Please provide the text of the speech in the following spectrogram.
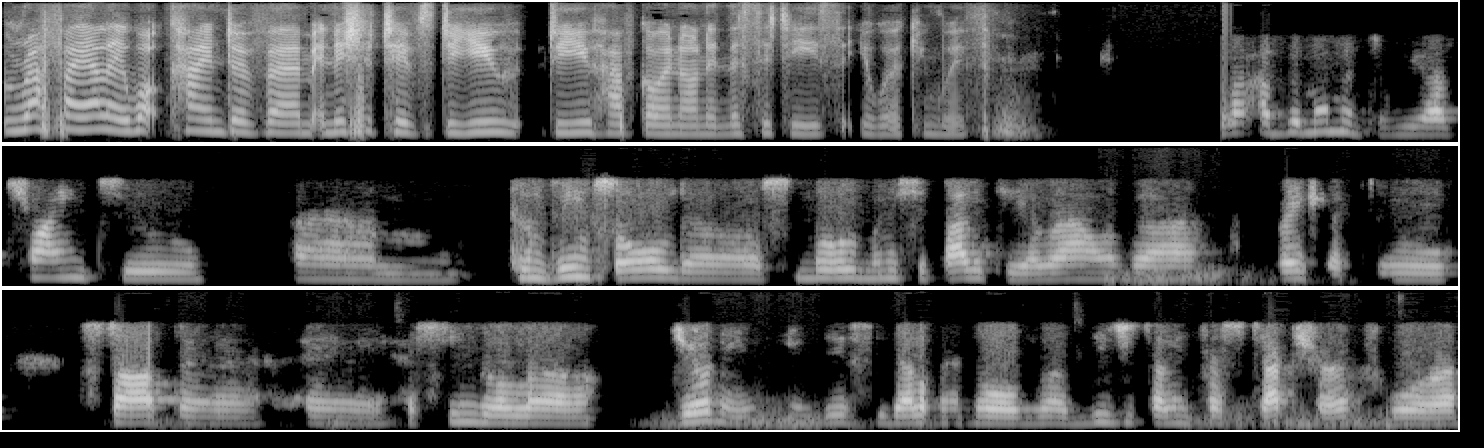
Raffaele, what kind of um, initiatives do you do you have going on in the cities that you're working with? Well, at the moment, we are trying to um, convince all the small municipality around uh, to start a, a, a single uh, journey in this development of uh, digital infrastructure for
